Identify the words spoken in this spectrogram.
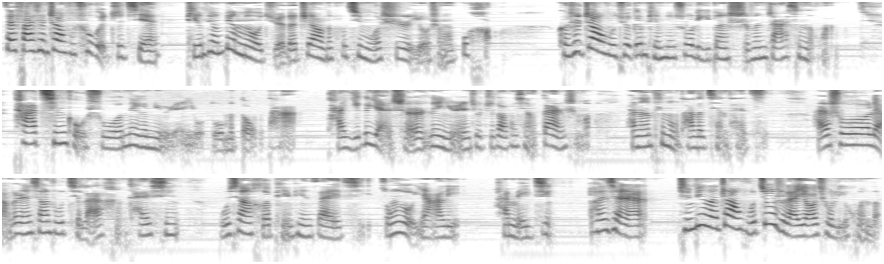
在发现丈夫出轨之前，萍萍并没有觉得这样的夫妻模式有什么不好。可是丈夫却跟萍萍说了一段十分扎心的话，他亲口说那个女人有多么懂他，他一个眼神，那女人就知道他想干什么，还能听懂他的潜台词，还说两个人相处起来很开心，不像和萍萍在一起总有压力，还没劲。很显然。萍萍的丈夫就是来要求离婚的，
